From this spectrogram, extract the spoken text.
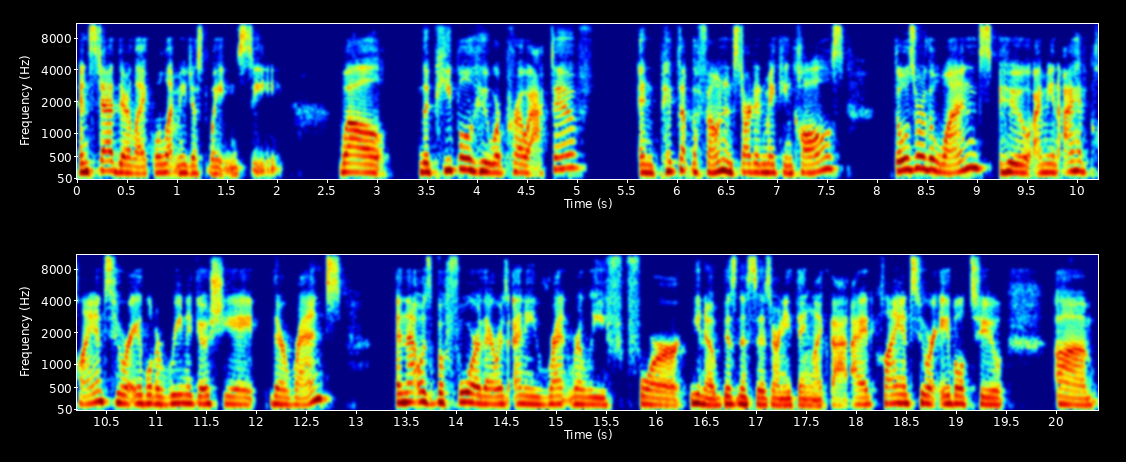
Instead, they're like, well, let me just wait and see. Well, the people who were proactive and picked up the phone and started making calls those were the ones who, I mean, I had clients who were able to renegotiate their rent. And that was before there was any rent relief for, you know, businesses or anything like that. I had clients who were able to um,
